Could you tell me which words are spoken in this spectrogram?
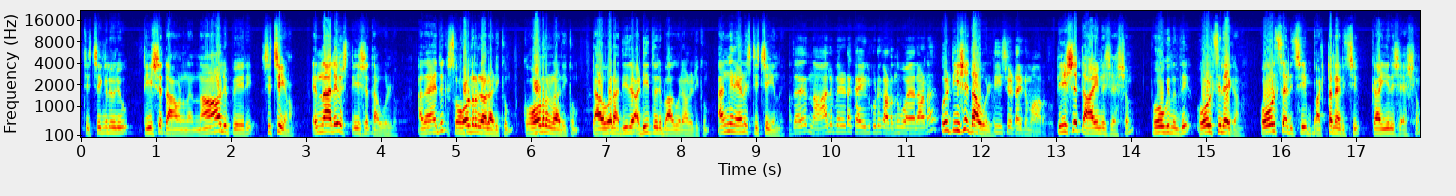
സ്റ്റിച്ചിങ്ങിൽ ഒരു ടീഷർട്ട് ആവണമെന്ന് നാല് പേര് സ്റ്റിച്ച് ചെയ്യണം. എന്നാലേ ടീഷർട്ട് ആവുള്ളൂ. അതായത് ഷോൾഡർ ഒരാളടിക്കും കോളർ ഒരാളടിക്കും ടവർ അടി അടിയത്തെ ഒരു ഭാഗം ഒരാളടിക്കും അങ്ങനെയാണ് സ്റ്റിച്ച് ചെയ്യുന്നത്. അതായത് നാല് പേരുടെ കയ്യിൽ കൂടി കടന്നു പോയാലാണ് ഒരു ടീഷർട്ട് ആവുള്ളൂ. ടീഷർട്ട് ആയിട്ട് മാറുന്നത്. ടീഷർട്ട് ആയതിനു ശേഷം പോകുന്നത് ഹോൾസിലേക്കാണ് ഹോൾസ് അടിച്ച് ബട്ടൺ അടിച്ച് കഴിഞ്ഞതിന് ശേഷം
